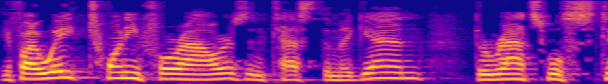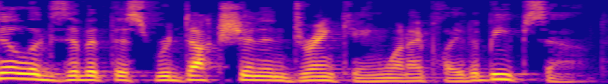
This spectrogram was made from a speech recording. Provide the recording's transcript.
If I wait 24 hours and test them again, the rats will still exhibit this reduction in drinking when I play the beep sound.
